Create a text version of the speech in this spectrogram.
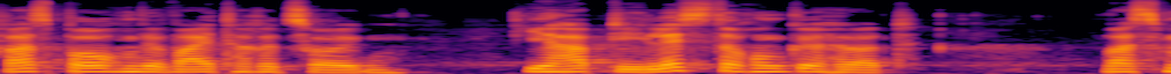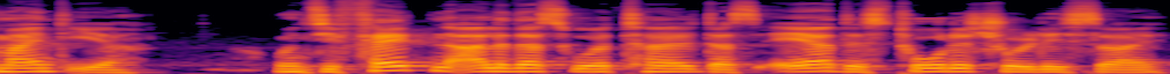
was brauchen wir weitere Zeugen? Ihr habt die Lästerung gehört. Was meint ihr? Und sie fällten alle das Urteil, dass er des Todes schuldig sei.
